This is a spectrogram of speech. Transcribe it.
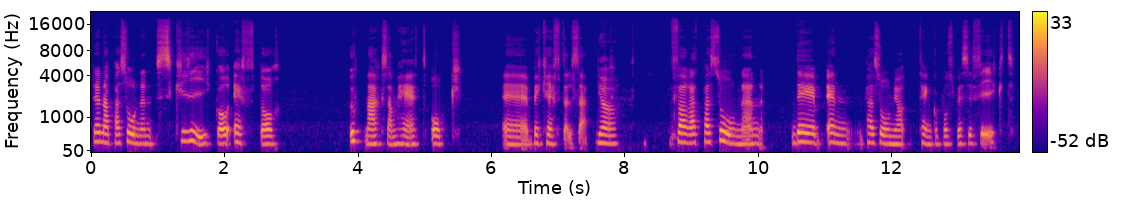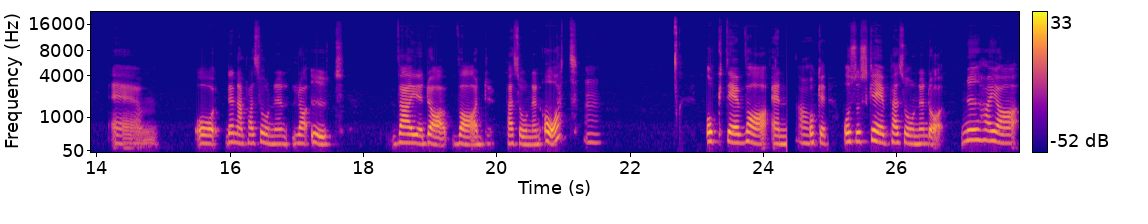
denna personen skriker efter uppmärksamhet och eh, bekräftelse. Ja. För att personen, det är en person jag tänker på specifikt. Ehm, och denna personen la ut varje dag vad personen åt. Mm. Och det var en, Ja. och, ett, och så skrev personen då, nu har jag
